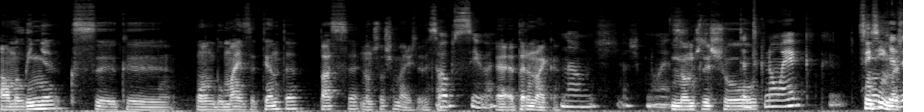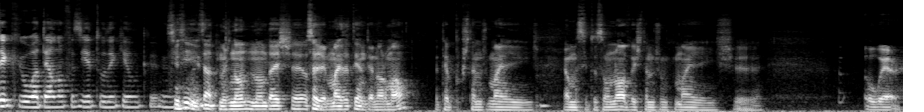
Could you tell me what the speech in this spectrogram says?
há uma linha que se. Que, onde o mais atenta passa. Não estou a chamar isto, É atenção. obsessiva. A, a paranoica. Não, mas acho que não é. Não nos deixou. Tanto que não é que. que Sim, sim, Quer mas- dizer que o hotel não fazia tudo aquilo que. Sim, sim, exato, mas não, não deixa. Ou seja, mais atento é normal, até porque estamos mais. É uma situação nova e estamos muito mais. eh, aware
